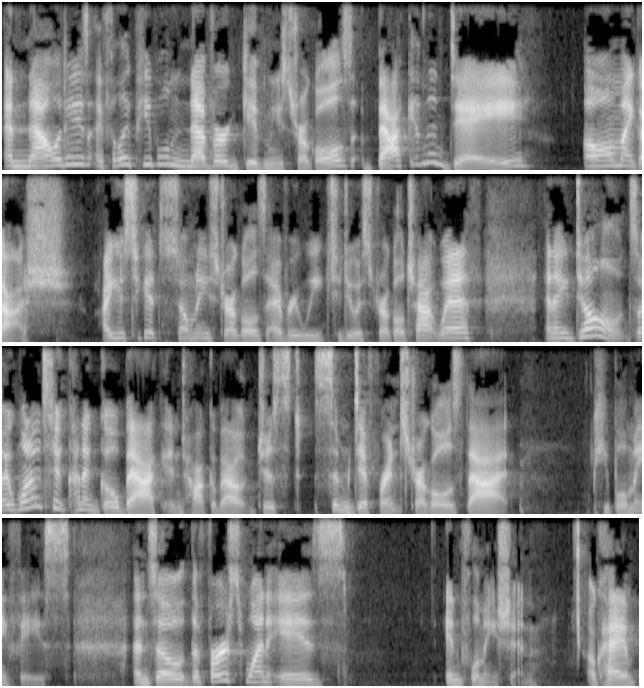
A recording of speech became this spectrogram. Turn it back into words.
and nowadays I feel like people never give me struggles. Back in the day, oh my gosh, I used to get so many struggles every week to do a struggle chat with, and I don't. So I wanted to kind of go back and talk about just some different struggles that people may face. And so the first one is inflammation. Okay.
